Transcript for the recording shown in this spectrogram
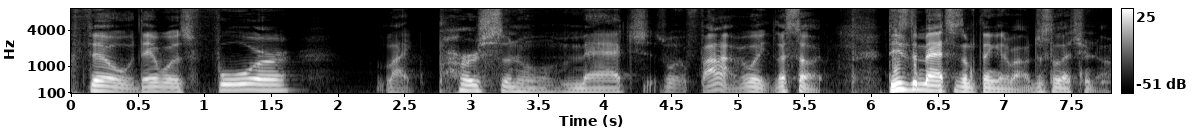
filled. There was four like personal matches. Well, five. Wait, let's start. These are the matches I'm thinking about, just to let you know.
